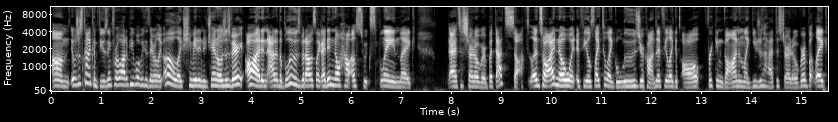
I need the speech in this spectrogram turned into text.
um it was just kind of confusing for a lot of people because they were like oh like she made a new channel it was just very odd and out of the blues but i was like i didn't know how else to explain like I had to start over, but that sucked. And so I know what it feels like to like lose your content, feel like it's all freaking gone and like you just had to start over. But like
